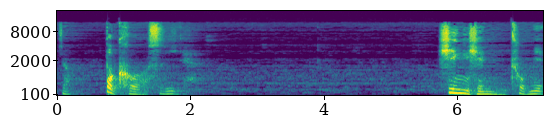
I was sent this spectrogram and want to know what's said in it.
叫“不可思议”，心行出灭。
